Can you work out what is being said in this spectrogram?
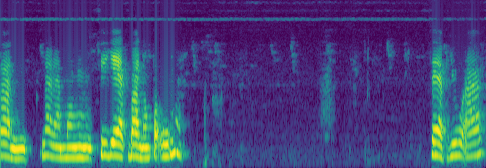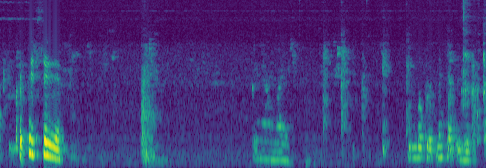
ร้านนั่นน่ะมองที่แยกบ้านน้องปะอุ้งอะแซ่บอยู่อะเคยไปซื้อเป็นยังไงกินบะเปิดมันจะอืด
